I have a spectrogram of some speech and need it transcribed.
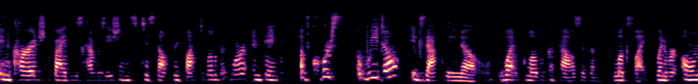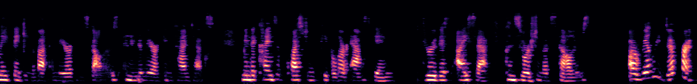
encouraged by these conversations to self reflect a little bit more and think, of course, we don't exactly know what global Catholicism looks like when we're only thinking about American scholars in an American context. I mean, the kinds of questions people are asking through this ISAC consortium of scholars are really different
